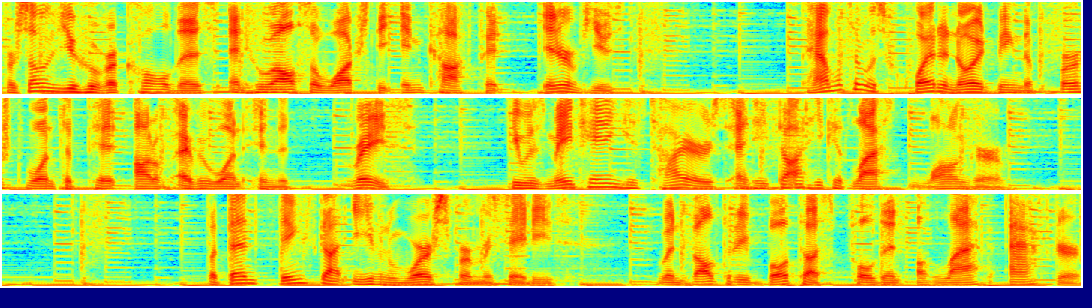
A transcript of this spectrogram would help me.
For some of you who recall this and who also watched the in cockpit interviews, Hamilton was quite annoyed being the first one to pit out of everyone in the race. He was maintaining his tires and he thought he could last longer. But then things got even worse for Mercedes when Valtteri Bottas pulled in a lap after,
